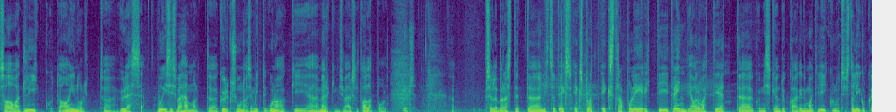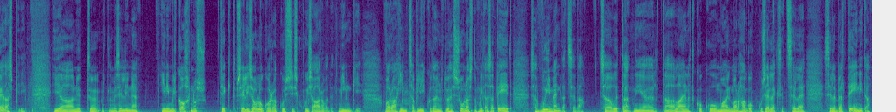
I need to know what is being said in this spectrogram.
saavad liikuda ainult ülesse või siis vähemalt külgsuunas ja mitte kunagi märkimisväärselt allapoole. miks? Sellepärast, et äh, lihtsalt eks-, ekspro-, ekstrapoleeriti trendi, arvati, et äh, kui miski on tükk aega niimoodi liikunud, siis ta liigub ka edaspidi. ja nüüd ütleme, selline inimlik ahnus tekitab sellise olukorra, kus siis, kui sa arvad, et mingi vara hind saab liikuda ainult ühes suunas, noh mida sa teed, sa võimendad seda sa võtad nii-öelda, laenad kogu maailma raha kokku selleks, et selle, selle pealt teenida.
